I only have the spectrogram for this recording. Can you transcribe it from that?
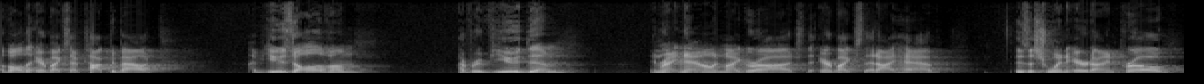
of all the air bikes I've talked about. I've used all of them. I've reviewed them. And right now in my garage, the air bikes that I have is a Schwinn Airdyne Pro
